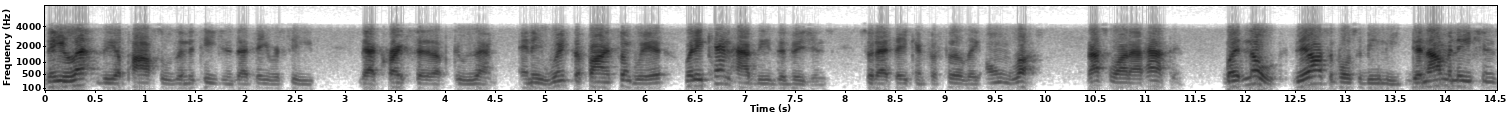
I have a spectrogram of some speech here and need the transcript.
They left the apostles and the teachings that they received that Christ set up through them. And they went to find somewhere where they can have these divisions so that they can fulfill their own lust. That's why that happened. But no, there aren't supposed to be any denominations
